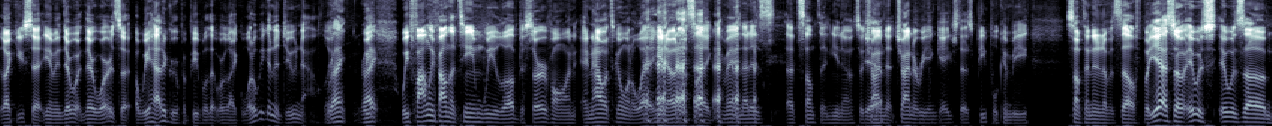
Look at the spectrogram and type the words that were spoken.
like you said, you know, I mean, there were there was a, we had a group of people that were like, what are we going to do now? Like, Right, we- right. We finally found the team we love to serve on, and now it's going away. You know, it's like, man, that is that's something. You know, so Yeah. trying to trying to re-engage those people can be something in and of itself. But yeah, so it was it was. um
